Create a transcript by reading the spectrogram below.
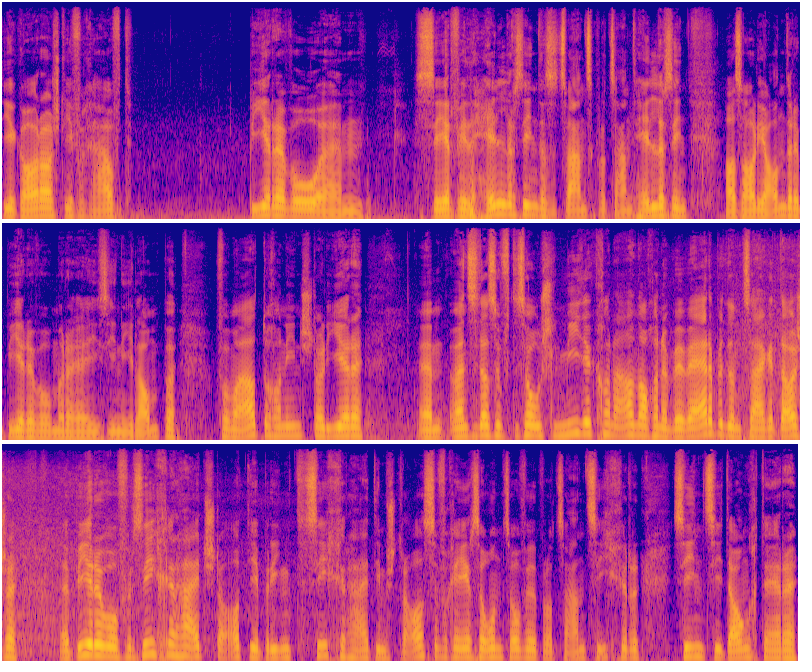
Die Garage die verkauft Biere, die ähm, sehr viel heller sind, also 20% heller sind als alle anderen Biere, die man äh, in seine Lampen vom Auto kann installieren kann. Ähm, wenn Sie das auf den Social Media Kanal nachher bewerben und sagen, da ist ein, Bier, das für Sicherheit steht, die bringt Sicherheit im Straßenverkehr so und so viel Prozent sicherer sind Sie dank dieser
